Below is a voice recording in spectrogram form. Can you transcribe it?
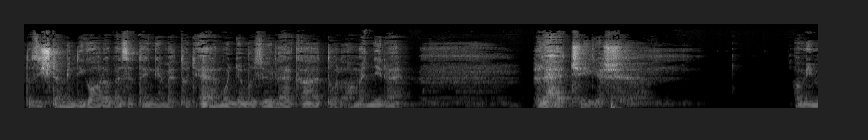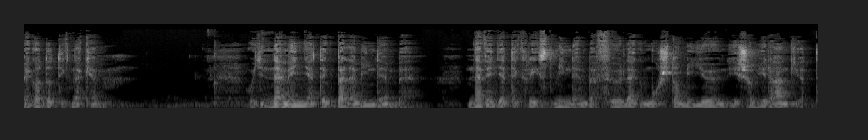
De az Isten mindig arra vezet engemet, hogy elmondjam az ő lelk által, amennyire lehetséges, ami megadatik nekem, hogy ne menjetek bele mindenbe, ne vegyetek részt mindenbe, főleg most, ami jön és ami ránk jött.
